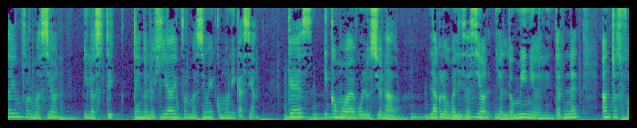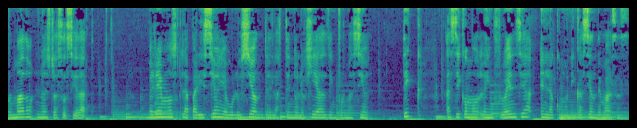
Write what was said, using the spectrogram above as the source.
de Información y los TIC, Tecnología de Información y Comunicación. ¿Qué es y cómo ha evolucionado? La globalización y el dominio del Internet han transformado nuestra sociedad. Veremos la aparición y evolución de las tecnologías de información TIC, así como la influencia en la comunicación de masas.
